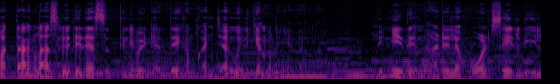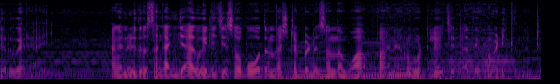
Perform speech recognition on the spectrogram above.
പത്താം ക്ലാസ്സിൽ ഒരു രസത്തിന് വേണ്ടി അദ്ദേഹം കഞ്ചാവ് വലിക്കാൻ തുടങ്ങിയതാണ്. പിന്നീട് നാട്ടിലെ ഹോൾസെയിൽ ഡീലർ വരെ ആയി. അങ്ങനെ ഒരു ദിവസം കഞ്ചാവ് വലിച്ച് സ്വബോധം നഷ്ടപ്പെട്ട് സ്വന്തം വാപ്പാനെ റോട്ടിൽ വെച്ചിട്ട് അദ്ദേഹം അടിക്കുന്നുണ്ട്.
